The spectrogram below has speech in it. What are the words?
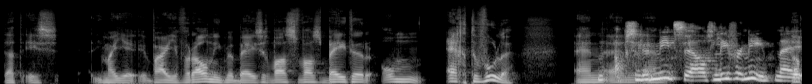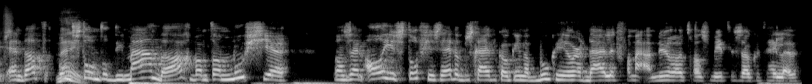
dat is... Maar je, waar je vooral niet mee bezig was, was beter om echt te voelen. En, en, Absoluut niet zelfs, liever niet. Nee. en dat ontstond op die maandag, want dan moest je, dan zijn al je stofjes, hè, dat beschrijf ik ook in dat boek heel erg duidelijk, van nou, neurotransmitters, ook het hele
